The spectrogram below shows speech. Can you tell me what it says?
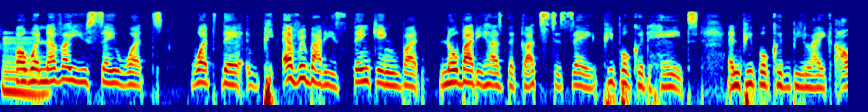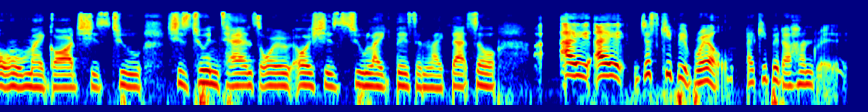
But hmm. whenever you say what what they everybody's thinking but nobody has the guts to say people could hate and people could be like oh my god she's too she's too intense or or she's too like this and like that. So i i just keep it real. I keep it a hundred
